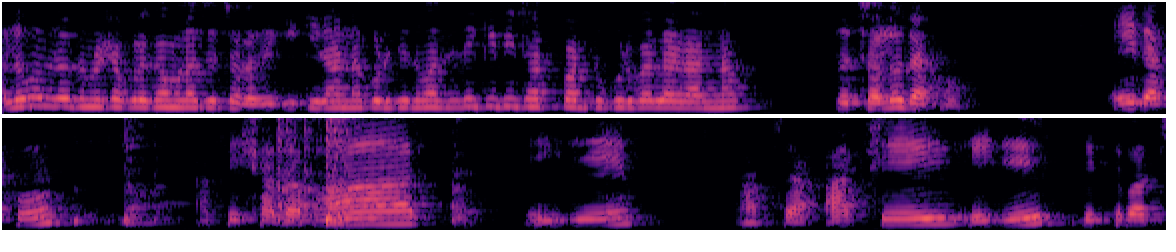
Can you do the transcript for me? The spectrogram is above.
হ্যালো বন্ধুরা, তোমরা সকলে কেমন আছো? চলো দেখি কী রান্না করেছি। তোমাদের দেখি দিই ঝটপট দুপুরবেলা রান্না। তো চলো দেখো। এই দেখো, আছে সাদা ভাত, এই যে আচ্ছা আছে এই যে দেখতে পাচ্ছ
